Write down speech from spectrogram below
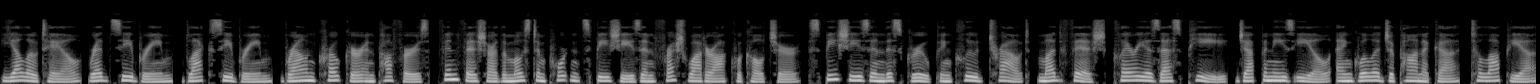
yellowtail, red seabream, black seabream, brown croaker and puffers. Finfish are the most important species in freshwater aquaculture. Species in this group include trout, mudfish Clarias sp, Japanese eel Anguilla japonica, tilapia,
